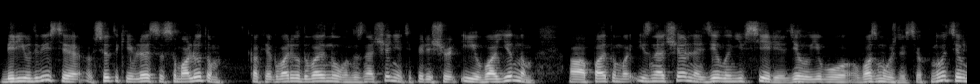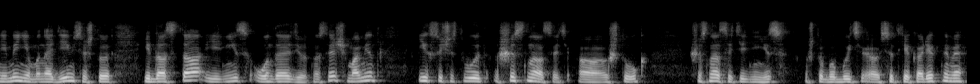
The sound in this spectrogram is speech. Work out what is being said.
Берию-200 все-таки является самолетом, как я говорил, двойного назначения, теперь еще и военным, а, поэтому изначально дело не в серии, дело в его возможностях, но, тем не менее, мы надеемся, что и до 100 единиц он дойдет. В настоящий момент их существует 16 а, штук, 16 единиц, чтобы быть э, все-таки корректными.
